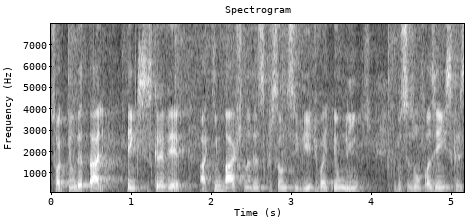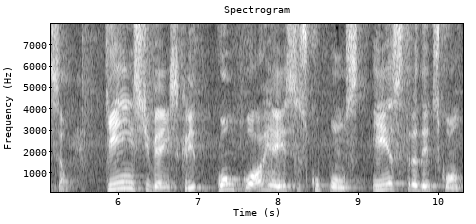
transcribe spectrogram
Só que tem um detalhe, tem que se inscrever. Aqui embaixo na descrição desse vídeo vai ter um link e vocês vão fazer a inscrição. Quem estiver inscrito concorre a esses cupons extra de desconto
